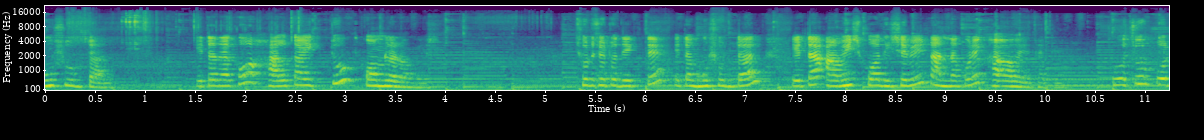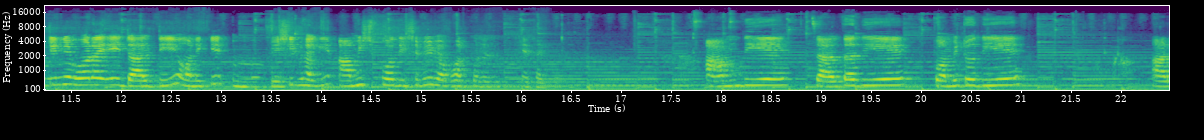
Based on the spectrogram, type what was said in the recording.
মুসুর ডাল। এটা দেখো হালকা একটু কমলা রঙের। ছোট ছোট দেখতে এটা মুসুর ডাল। এটা আমিষ পদ হিসেবেই রান্না করে খাওয়া হয়ে থাকে। প্রচুর প্রোটিনে ভরা এই ডালটি অনেকে বেশিরভাগই আমিষ পদ হিসেবেই ব্যবহার করে খেয়ে থাকে। আম দিয়ে, চালতা দিয়ে, টমেটো দিয়ে আর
